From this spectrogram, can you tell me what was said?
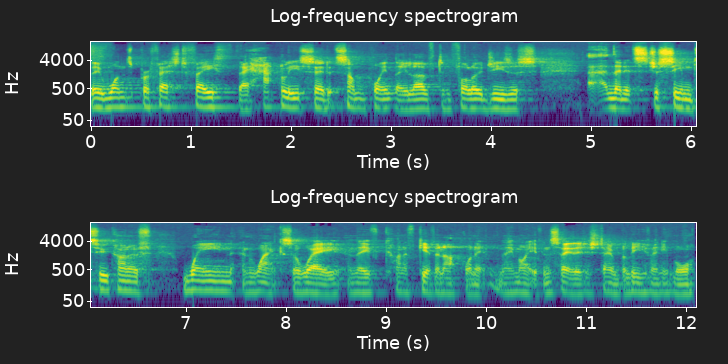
They once professed faith, they happily said at some point they loved and followed Jesus, and then it's just seemed to kind of wane and wax away, and they've kind of given up on it. They might even say they just don't believe anymore.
